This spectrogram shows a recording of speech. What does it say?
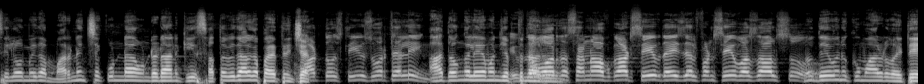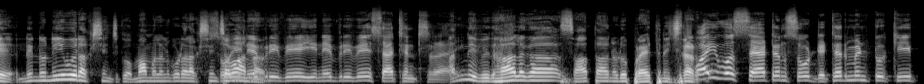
శిలో మీద మరణించకుండా ఉండడానికి శత విధాలుగా ప్రయత్నించాడు What those thieves were telling. ఆ దొంగలు ఏమని చెప్తున్నారు art the son of God, save thyself and save us also. నువ్వు దేవుని కుమారుడు అయితే నిన్ను నీవు రక్షించుకో మమ్మల్ని కూడా So రక్షించవా in అన్నాడు every way, in every way, Satan tried. అన్ని విధాలుగా సాతానుడు ప్రయత్నించినాడు Why was Satan so determined to keep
